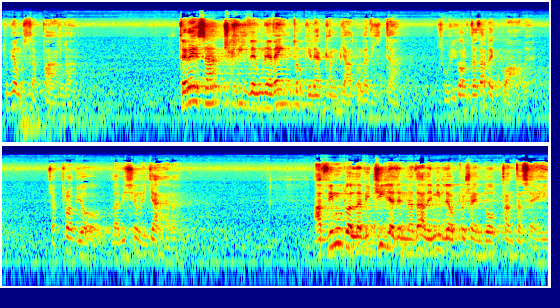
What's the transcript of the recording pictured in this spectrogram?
dobbiamo strapparla. Teresa scrive un evento che le ha cambiato la vita, su ricorda tale e quale, cioè proprio la visione chiara. Avvenuto alla vigilia del Natale 1886,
